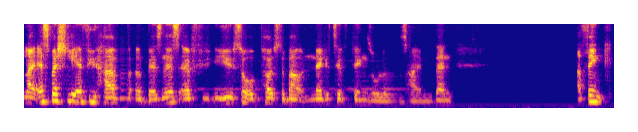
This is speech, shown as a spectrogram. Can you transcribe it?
like especially if you have a business, if you sort of post about negative things all the time, then I think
